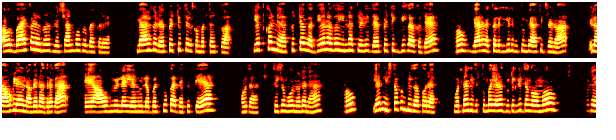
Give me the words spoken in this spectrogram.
ಅವ್ರ ಬಾಯ್ ಕಡೆ ನೋಡಿದ್ರೆ ಶಾನ್ ಬಗ್ರ ಬಾಯ್ ಕಡೆ. ಮೇಲ್ಗಡೆ ಪೆಟ್ಟಿ ತಿಳ್ಕೊಂಬರ್ತಾ ಇತ್ತು. ಎತ್ಕೊಂಡೆ ಪೆಟ್ಟಾಗ ಅದೇನದು ಇನ್ನ ತಿಳಿದೆ, ಪೆಟ್ಟಿಗೆ ಬೀಗ ಹಾಕದೆ? ಹೌ, ಯಾರನ್ನ ಕಲ್ಲಿಗೆ ಗಿಲಿಗೆ ತುಂಬಿ ಹಾಕಿದ್ರೇನೋ? ಇಲ್ಲ, ಅವ್ಗಳೇ ನಾವೇನಾದ್ರಾಗ ಏ ಅವ್ಗಳು ಇಲ್ಲ, ಏನು ಇಲ್ಲ, ಬಲ್ ತೂಕ ಅದೇ ಪೆಟ್ಟೆ. ಹೌದಾ? ತೆಗೆಮೋ ನೋಡೋಣ. ಹೌ, ಏನು ಇಷ್ಟಪಟ್ಟು ಬೀಗ ಹಾಕೋರೆ? ಒಟ್ನಾಗಿದ್ರೆ ತುಂಬಾ ಏನೋ ದುಡ್ಡಿದ್ದಂಗ ಅಮ್ಮೋ ಮುಂದೆ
